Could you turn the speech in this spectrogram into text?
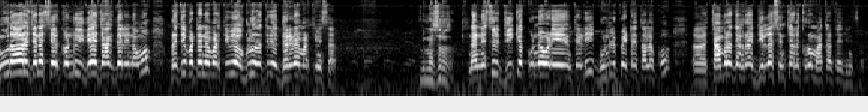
ನೂರಾರು ಜನ ಸೇರಿಕೊಂಡು ಇದೇ ಜಾಗದಲ್ಲಿ ನಾವು ಪ್ರತಿಭಟನೆ ಮಾಡ್ತೀವಿ, ಹಗಲು ರಾತ್ರಿ ಧರಣೆ ಮಾಡ್ತೀವಿ ಸರ್. ನಿಮ್ಮ ಹೆಸರು ಸರ್? ನನ್ನ ಹೆಸರು ಜಿ ಕೆ ಕುನ್ನವಳೆ ಅಂತೇಳಿ ಗುಂಡ್ಲುಪೇಟೆ ತಾಲೂಕು ಚಾಮರಾಜನಗರ ಜಿಲ್ಲಾ ಸಂಚಾಲಕರು ಮಾತಾಡ್ತಾ ಇದ್ದೀನಿ ಸರ್.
